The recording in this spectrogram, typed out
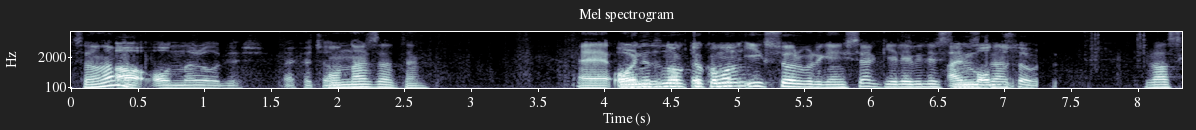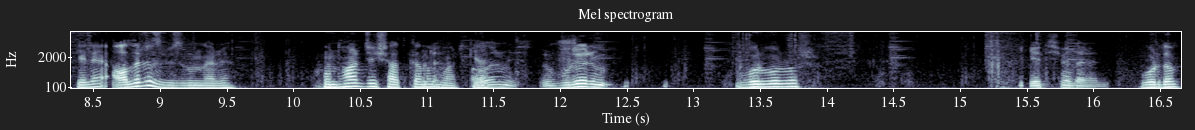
Sana mı? Aa onlar olabilir. Ya kaçalım. Onlar zaten. Ee, Oynadı.com'un ilk serverı gençler gelebilirsiniz. Ay modlu Ben server. rastgele alırız biz bunları. Hunharca şatkanım var. Gel. Alır mıyız? Vuruyorum. Vur vur vur. Yetişmedi herhalde. Vurdum.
